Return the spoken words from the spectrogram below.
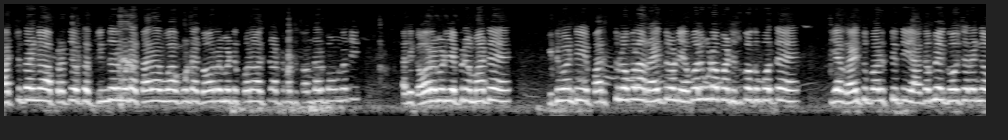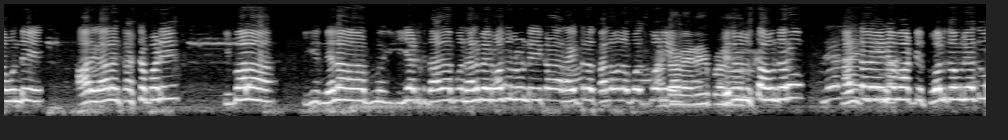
ఖచ్చితంగా ప్రతి ఒక్క గింజను కూడా ఖరాబ్ కాకుండా గవర్నమెంట్ కొనాల్సినటువంటి సందర్భం ఉన్నది. అది గవర్నమెంట్ చెప్పిన మాటే ఇటువంటి పరిస్థితి లోపల రైతులను ఎవరు కూడా పట్టించుకోకపోతే ఇవాళ రైతు పరిస్థితి అగమ్య గోచరంగా ఉంది. ఆరు కాలం కష్టపడి ఇవాళ ఈ నెల ఇయ్యాడికి దాదాపుగా నలభై రోజుల నుండి ఇక్కడ రైతుల కలవలో పోసుకొని ఎదురు చూస్తా ఉన్నారు. పంట అయిన వాటిని తోలుకం లేదు.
